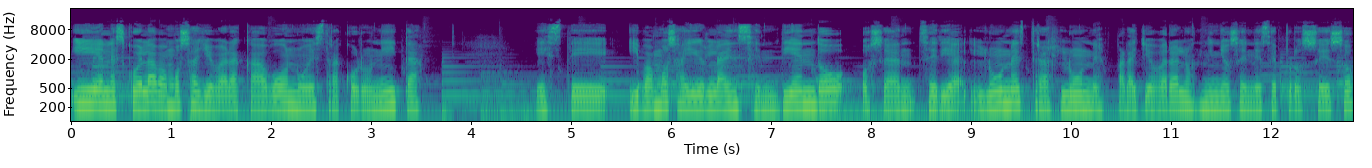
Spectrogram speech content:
y en la escuela vamos a llevar a cabo nuestra coronita. Este y vamos a irla encendiendo o sea sería lunes tras lunes para llevar a los niños en ese proceso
